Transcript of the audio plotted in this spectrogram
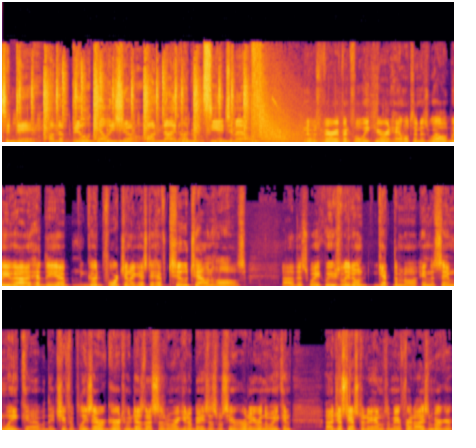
Today on The Bill Kelly Show on 900 CHML. It was a very eventful week here in Hamilton as well. We uh, had the uh, good fortune, I guess, to have two town halls uh, this week. We usually don't get them uh, in the same week. Uh, the chief of police, Eric Girt, who does this on a regular basis, was here earlier in the week, and uh, just yesterday, Hamilton Mayor Fred Eisenberger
